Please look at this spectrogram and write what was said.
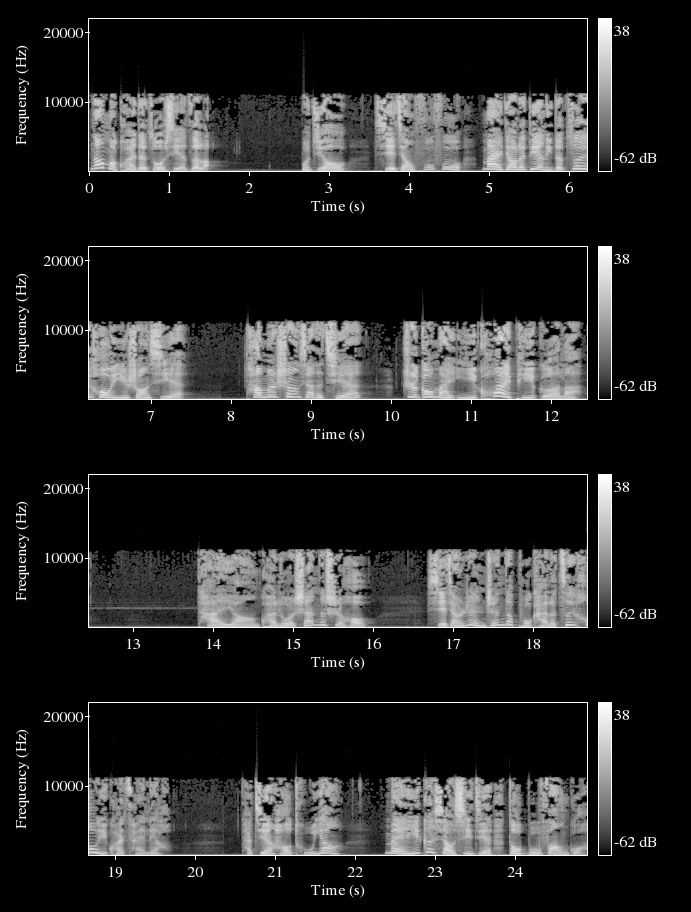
那么快的做鞋子了。不久，鞋匠夫妇卖掉了店里的最后一双鞋，他们剩下的钱只够买一块皮革了。太阳快落山的时候，鞋匠认真的铺开了最后一块材料。他剪好图样，每一个小细节都不放过。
